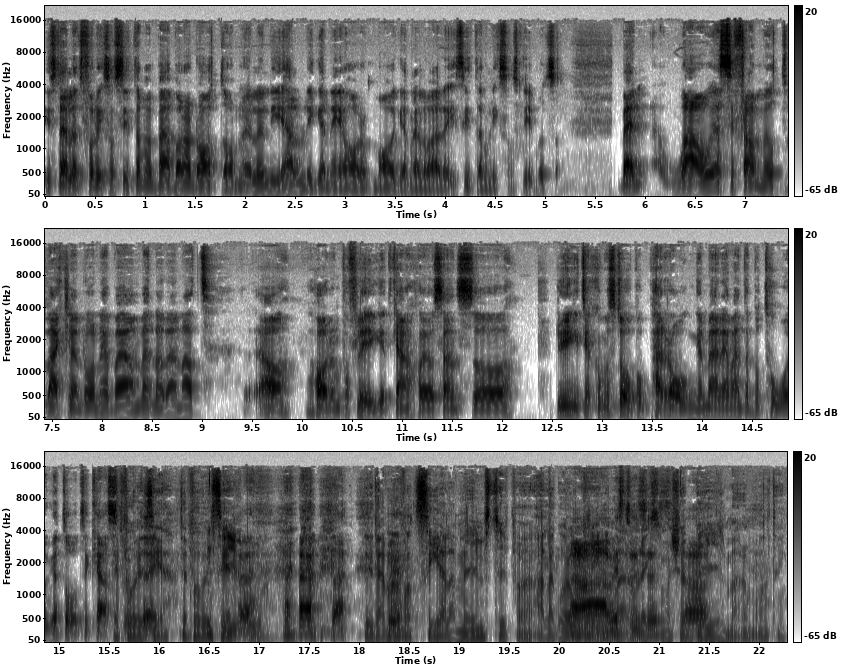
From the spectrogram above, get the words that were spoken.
Istället för att liksom sitta med bärbara datorn eller halvligga ner och ha det på magen. Eller vad det är. Sitta och liksom så. Men wow, jag ser fram emot verkligen då när jag börjar använda den att ja, ha den på flyget kanske. Och sen så det är inget jag kommer stå på perrongen med när jag väntar på tåget då till Kastrup. Det får vi se. Det, får vi se. det är där man har fått se alla memes. Typ. Alla går omkring ja, med dem liksom, och kör ja. bil med dem och allting.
